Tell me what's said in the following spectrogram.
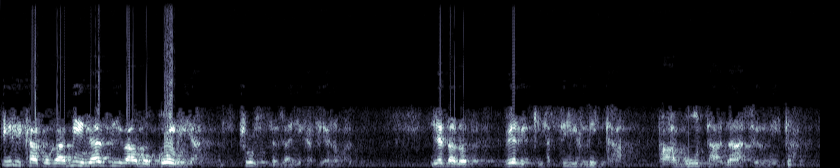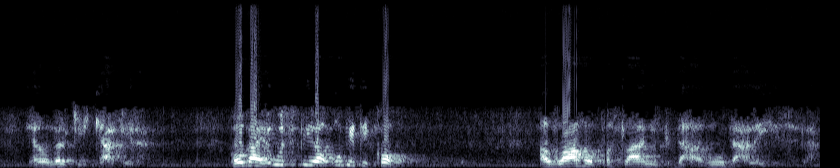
ili kako ga mi nazivamo Golija, čuli ste za njega vjerovati, jedan od velikih silnika, paguta, nasilnika, jedan od velikih kafira, koga je uspio ubiti ko? Allahu poslanik Davud alaihissalam.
